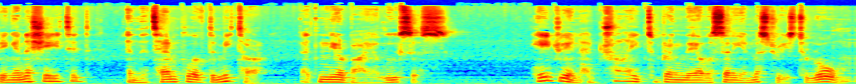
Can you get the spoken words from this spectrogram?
being initiated in the temple of Demeter at nearby Eleusis. Hadrian had tried to bring the Eleusinian mysteries to Rome,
